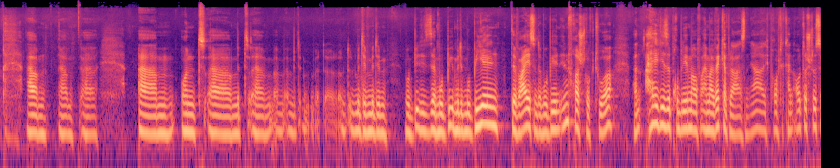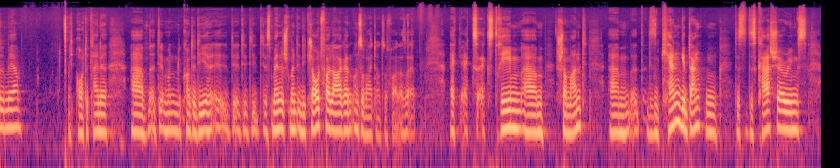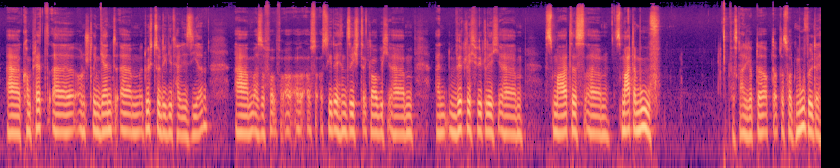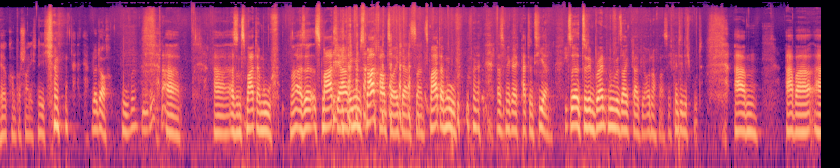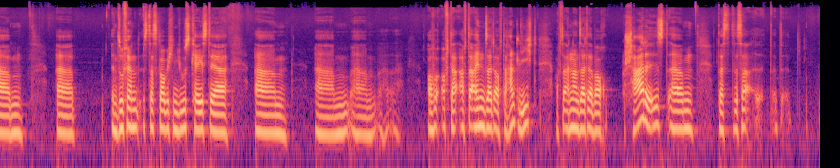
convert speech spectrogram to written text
Ähm, ähm, ähm, und äh, mit, ähm, mit, mit, dem, mit, dem Mobil, mit dem mobilen Device und der mobilen Infrastruktur waren all diese Probleme auf einmal weggeblasen. Ja, ich brauchte keinen Autoschlüssel mehr. Ich brauchte keine, äh, die, man konnte die, die, das Management in die Cloud verlagern und so weiter und so fort. Also äh, ex, extrem ähm, charmant, ähm, diesen Kerngedanken des, des Carsharings äh, komplett äh, und stringent ähm, durchzudigitalisieren. Ähm, also aus, aus, jeder Hinsicht, glaube ich, ähm, ein wirklich, wirklich ähm, smartes, ähm, smarter Move. Ich weiß gar nicht, ob, da, ob, ob das Wort Movil daherkommt, wahrscheinlich nicht. Oder doch? Movil? Movil, klar. Äh, äh, also ein smarter Move. Ne? Also smart, ja, wegen dem Smart-Fahrzeug, ja, ist ein smarter Move. Lass ich mir gleich patentieren. Zu, zu dem Brand Move sage ich, glaube ich, auch noch was. Ich finde ihn nicht gut. Ähm, aber ähm, äh, insofern ist das, glaube ich, ein Use Case, der ähm, ähm, ähm auf, auf, der, auf der einen Seite auf der Hand liegt, auf der anderen Seite aber auch schade ist, ähm, dass, dass er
